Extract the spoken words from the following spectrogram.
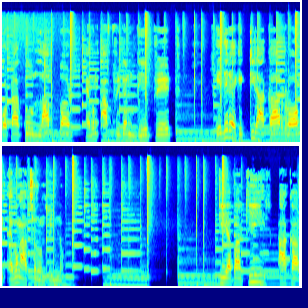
কটাকু, লাভবার্ড এবং আফ্রিকান গ্রেপ্রেট এদের এক একটির আকার, রং এবং আচরণ ভিন্ন। টিয়া পাখির আকার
